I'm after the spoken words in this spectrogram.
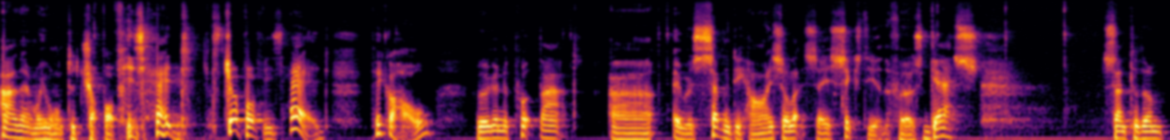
and then we want to chop off his head to chop off his head pick a hole. We're going to put that, uh, it was 70 high, so let's say 60 at the first guess. Center them.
